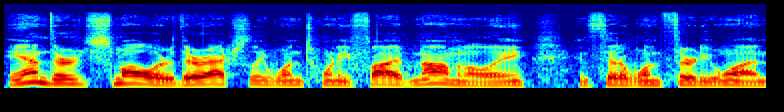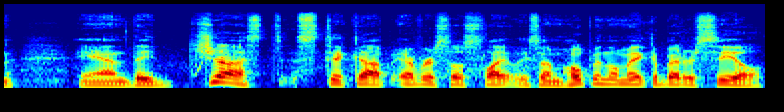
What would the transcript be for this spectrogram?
and they're smaller. They're actually 125 nominally instead of 131 and they just stick up ever so slightly. So I'm hoping they'll make a better seal.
